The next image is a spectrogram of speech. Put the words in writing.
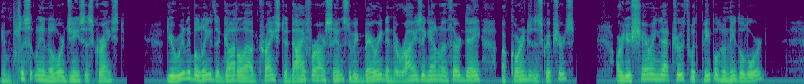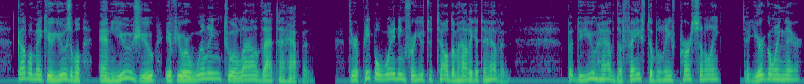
implicitly in the Lord Jesus Christ? Do you really believe that God allowed Christ to die for our sins, to be buried, and to rise again on the third day, according to the Scriptures? Are you sharing that truth with people who need the Lord? God will make you usable and use you if you are willing to allow that to happen. There are people waiting for you to tell them how to get to heaven. But do you have the faith to believe personally that you're going there?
